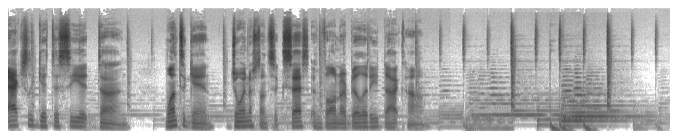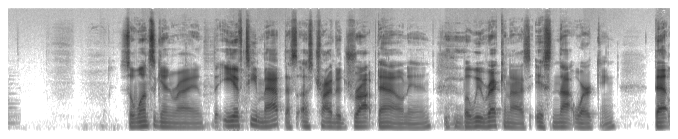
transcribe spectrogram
actually get to see it done. Once again, join us on successinvulnerability.com. So once again, Ryan, the EFT map that's us trying to drop down in, but we recognize it's not working. That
